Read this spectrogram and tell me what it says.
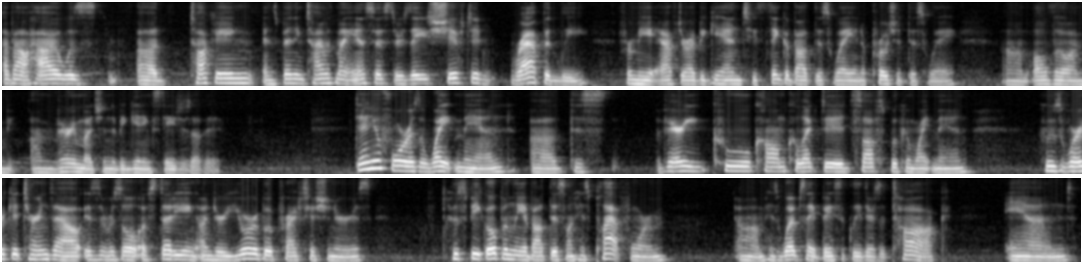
about how I was uh, talking and spending time with my ancestors, they shifted rapidly for me after I began to think about this way and approach it this way. Um, although I'm I'm very much in the beginning stages of it. Daniel Foor is a white man. Uh, this very cool, calm, collected, soft-spoken white man, whose work it turns out is the result of studying under Yoruba practitioners, who speak openly about this on his platform. Um, his website basically, there's a talk and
